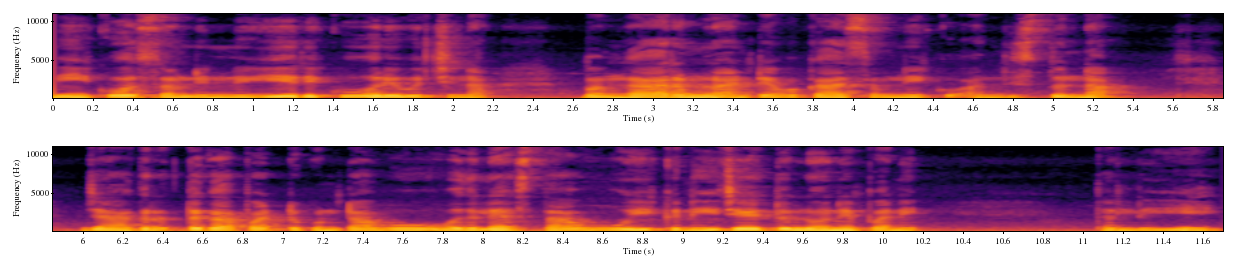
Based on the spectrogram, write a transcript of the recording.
నీకోసం నిన్ను ఏరి కోరి వచ్చిన బంగారం లాంటి అవకాశం నీకు అందిస్తున్నా. జాగ్రత్తగా పట్టుకుంటావో వదిలేస్తావో ఇక నీ చేతుల్లోనే పని. తల్లి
